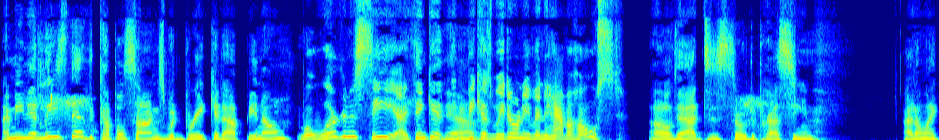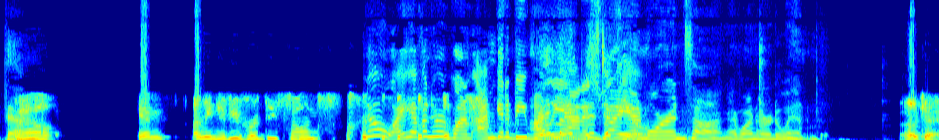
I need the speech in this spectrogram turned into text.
I mean, at least that a couple songs would break it up, you know? Well, we're going to see. I think it Yeah. because we don't even have a host. Oh, that is so depressing. I don't like that. Well, and I mean, have you heard these songs? No, I haven't heard one. I'm going to be really I like honest the with Diane you. Warren song. I want her to win. Okay.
